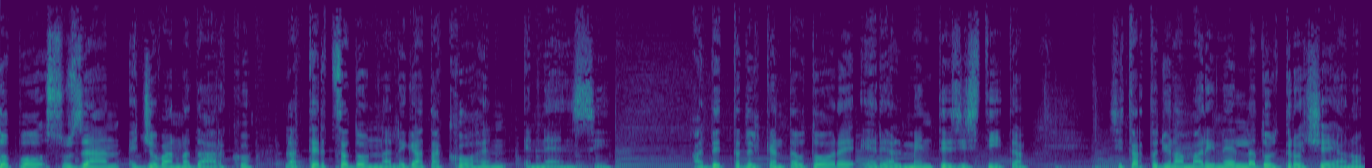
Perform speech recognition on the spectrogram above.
Dopo Suzanne e Giovanna d'Arco, la terza donna legata a Cohen è Nancy. A detta del cantautore è realmente esistita. Si tratta di una marinella d'oltreoceano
